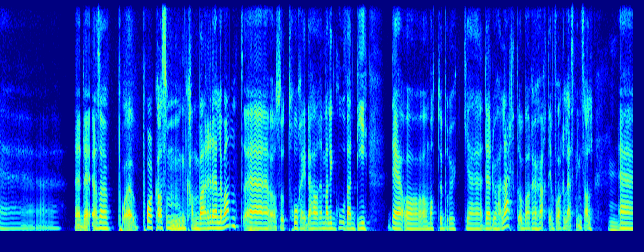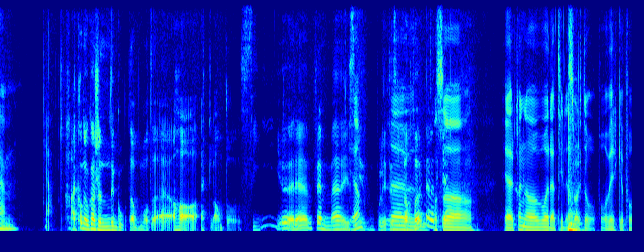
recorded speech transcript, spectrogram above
det, altså, på, på hva som kan være relevant. Eh, og så tror jeg det har en veldig god verdi, det å måtte bruke det du har lært, og bare hørt i en forelesningssal. Eh, Her kan jo kanskje det godta på en måte ha et eller annet å si, gjøre, fremme i Ja. sin politiske Eh, plattform. Jeg vet altså, her kan da våre tillitsvalgte òg påvirke på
